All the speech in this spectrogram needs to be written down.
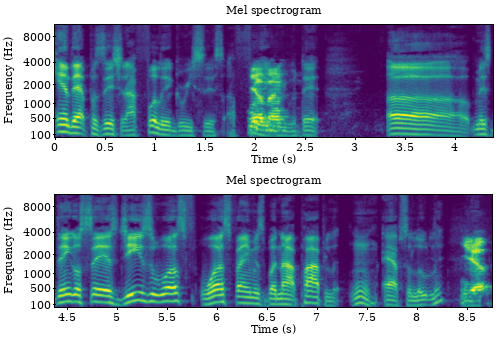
in that position. I fully agree, sis. I fully Yeah, agree with that. Uh, Miss Dingle says Jesus was was famous but not popular. Mm, absolutely. Yep.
